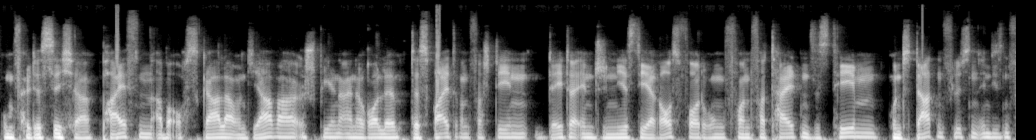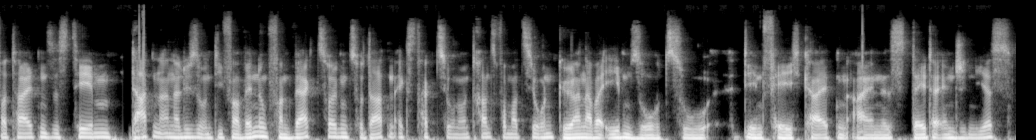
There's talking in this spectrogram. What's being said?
Umfeld ist sicher Python, aber auch Scala und Java spielen eine Rolle. Des Weiteren verstehen Data Engineers die Herausforderungen von verteilten Systemen und Datenflüssen in diesen verteilten Systemen. Datenanalyse und die Verwendung von Werkzeugen zur Datenextraktion und Transformation gehören aber ebenso zu den Fähigkeiten eines Data Engineers.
